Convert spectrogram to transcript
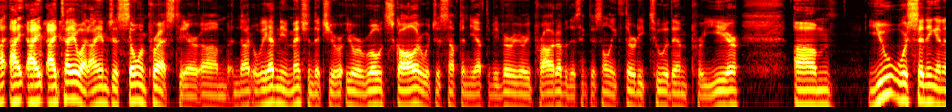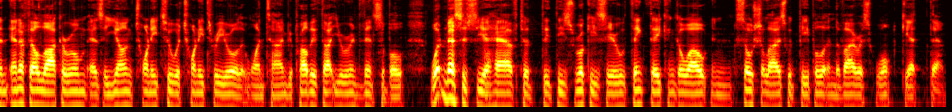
I, I, I, tell you what, I am just so impressed here. Um, not, we haven't even mentioned that you're, you're a Rhodes Scholar, which is something you have to be very, very proud of. I think there's only 32 of them per year. Um, you were sitting in an NFL locker room as a young 22 or 23 year old at one time. You probably thought you were invincible. What message do you have to th- these rookies here who think they can go out and socialize with people and the virus won't get them?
